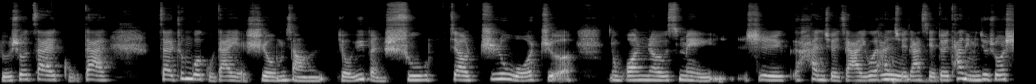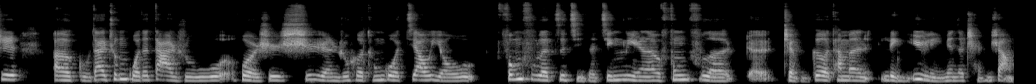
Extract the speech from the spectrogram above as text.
比如说在古代，在中国古代也是。我们想有一本书叫《知我者》，One Knows Me，是汉学家一位汉学家写，对它里面就说是呃，古代中国的大儒或者是诗人如何通过交游丰富了自己的经历，然后丰富了呃整个他们领域里面的成长。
